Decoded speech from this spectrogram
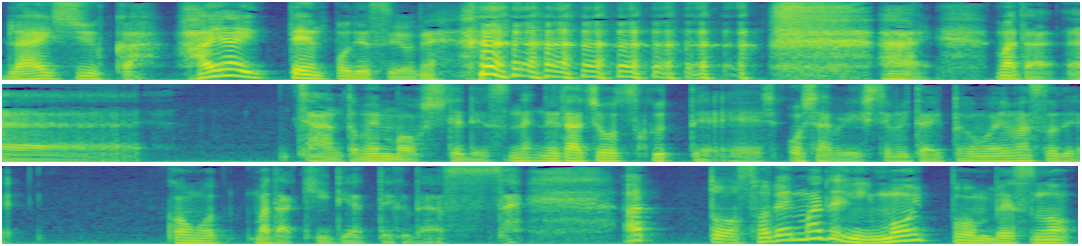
来週か。早いテンポですよね。はい。また、えーちゃんとメモをしてですね、ネタ帳を作って、えーおしゃべりしてみたいと思いますので、今後また聞いてやってください。と、それまでにもう一本別の、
